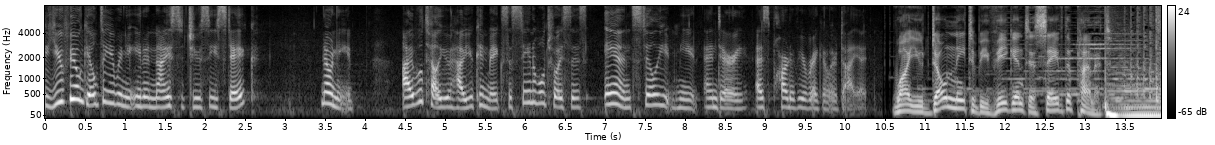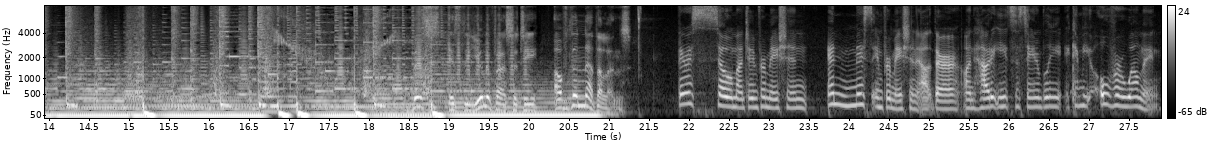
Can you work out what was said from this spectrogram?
Do you feel guilty when you eat a nice, juicy steak? No need. I will tell you how you can make sustainable choices and still eat meat and dairy as part of your regular diet. Why you don't need to be vegan to save the planet. This is the University of the Netherlands. There is so much information and misinformation out there on how to eat sustainably. It can be overwhelming.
